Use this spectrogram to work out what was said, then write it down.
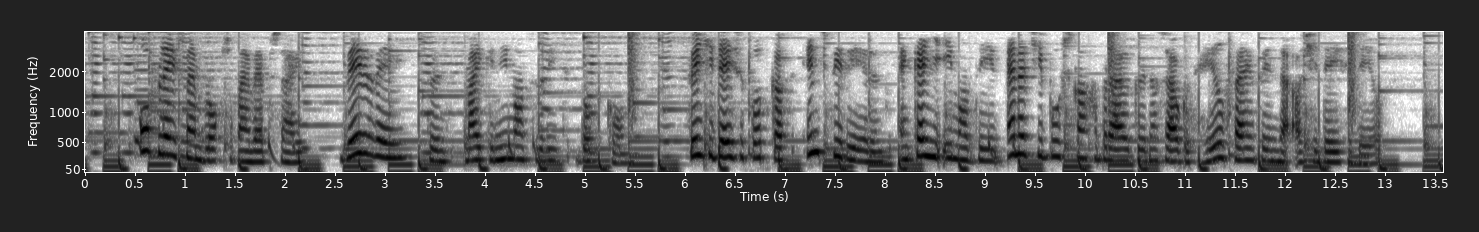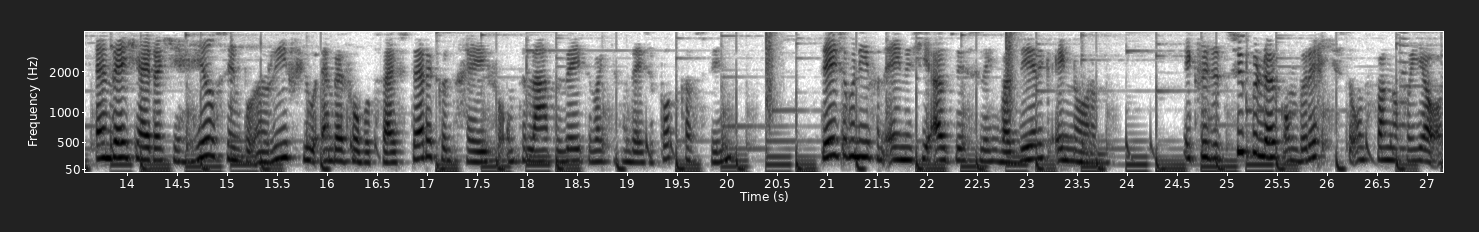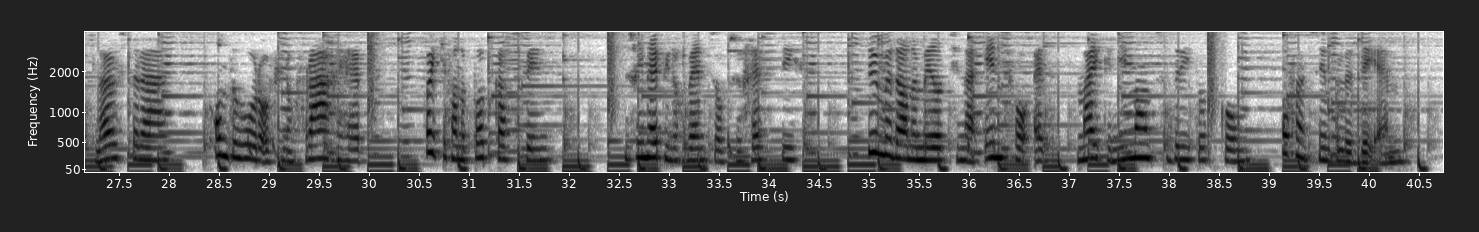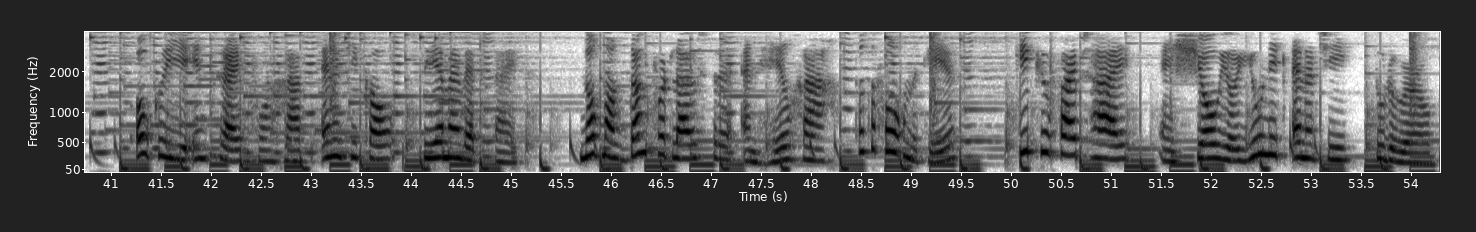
of lees mijn blogs op mijn website www.maaikeniemandsvriend.com Vind je deze podcast inspirerend en ken je iemand die een energy boost kan gebruiken, dan zou ik het heel fijn vinden als je deze deelt. En weet jij dat je heel simpel een review en bijvoorbeeld 5 sterren kunt geven om te laten weten wat je van deze podcast vindt? Deze manier van energieuitwisseling waardeer ik enorm. Ik vind het super leuk om berichtjes te ontvangen van jou als luisteraar, om te horen of je nog vragen hebt, wat je van de podcast vindt. Misschien heb je nog wensen of suggesties. Stuur me dan een mailtje naar info@maaikeniemandsverdriet.com of een simpele DM. Ook kun je je inschrijven voor een gratis energy call via mijn website. Nogmaals dank voor het luisteren en heel graag tot de volgende keer. Keep your vibes high and show your unique energy to the world.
